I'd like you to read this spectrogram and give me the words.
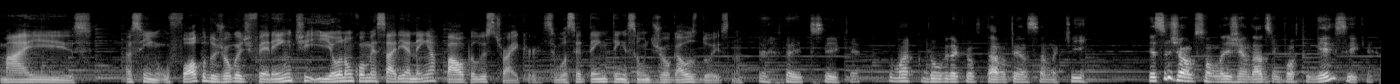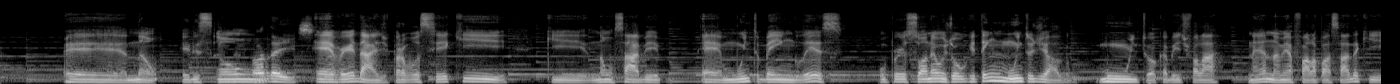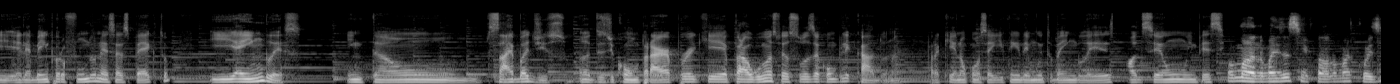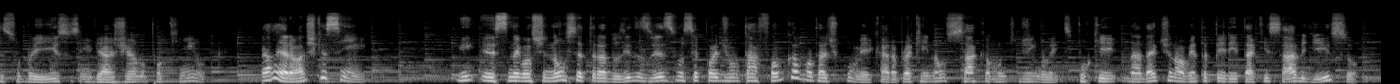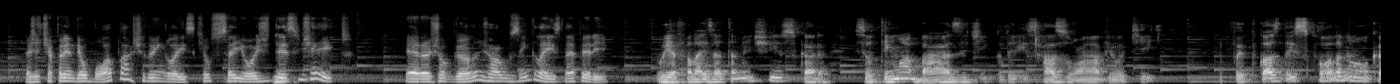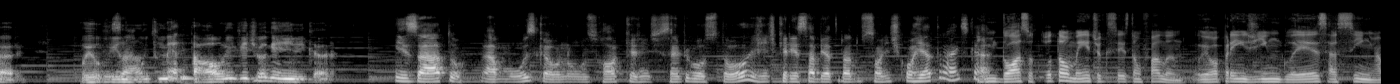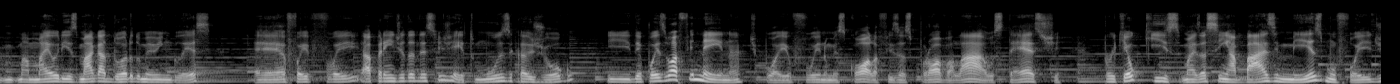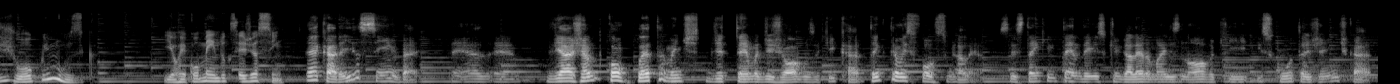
Mas. Assim, o foco do jogo é diferente e eu não começaria nem a pau pelo Striker, se você tem intenção de jogar os dois, né? Perfeito, Sika. Uma dúvida que eu tava pensando aqui esses jogos são legendados em português, Seeker? É, não. Eles são. Olha isso. É verdade. Para você que, que não sabe é, muito bem inglês, o Persona é um jogo que tem muito diálogo. Muito. Eu acabei de falar, né, na minha fala passada, que ele é bem profundo nesse aspecto. E é em inglês. Então, saiba disso antes de comprar, porque para algumas pessoas é complicado, né? Para quem não consegue entender muito bem inglês, pode ser um empecilho. Ô, mano, mas assim, falando uma coisa sobre isso, assim, viajando um pouquinho. Galera, eu acho que assim, esse negócio de não ser traduzido, às vezes você pode juntar a fome com a vontade de comer, cara, para quem não saca muito de inglês. Porque na década de 90, Peri tá aqui, sabe disso. A gente aprendeu boa parte do inglês que eu sei hoje desse jeito. Era jogando jogos em inglês, né, Peri? Eu ia falar exatamente isso, cara. Se eu tenho uma base de inglês razoável aqui, não foi por causa da escola, não, cara. Foi ouvindo Exato. muito metal e videogame, cara. Exato. A música, os rock que a gente sempre gostou, a gente queria saber a tradução, a gente corria atrás, cara. Endosso totalmente o que vocês estão falando. Eu aprendi inglês, assim, a, a maioria esmagadora do meu inglês é, foi, foi aprendida desse jeito. Música, jogo e depois eu afinei, né? Tipo, aí eu fui numa escola, fiz as provas lá, os testes. porque eu quis, mas assim, a base mesmo foi de jogo e música. E eu recomendo que seja assim. É, cara, e assim, velho. É, é, viajando completamente de tema de jogos aqui, cara, tem que ter um esforço, galera. Vocês têm que entender isso que a galera mais nova que escuta a gente, cara.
